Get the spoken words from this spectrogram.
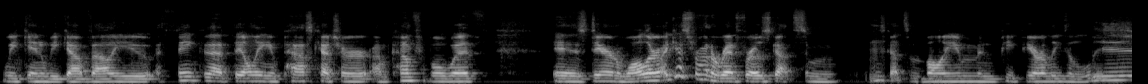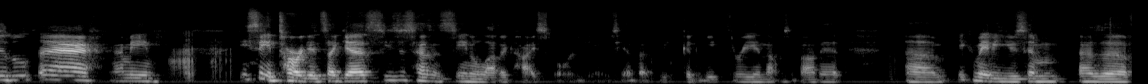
week in week out value, I think that the only pass catcher I'm comfortable with is Darren Waller. I guess Hunter Renfrow's got some. He's got some volume in PPR leagues a little. Eh, I mean, he's seeing targets. I guess he just hasn't seen a lot of high scoring games. He had that week, good week three, and that was about it. Um, you can maybe use him as a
